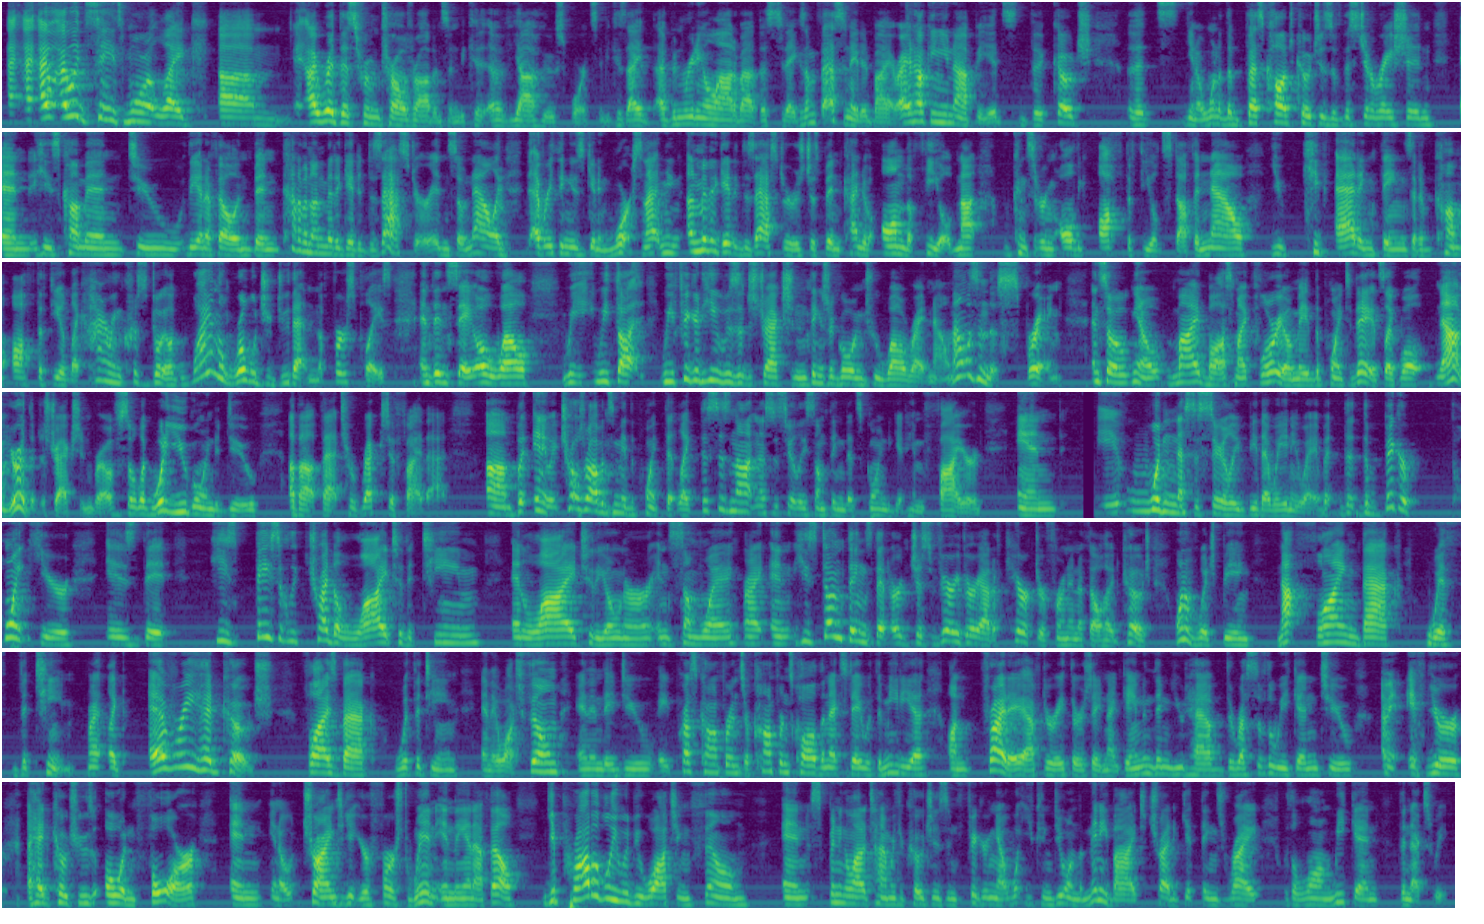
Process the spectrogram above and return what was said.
I, I, would say it's more like um, I read this from Charles Robinson because of Yahoo Sports because I, I've been reading a lot about this today because I'm fascinated by it. Right? How can you not be? It's the coach that's you know one of the best college coaches of this generation and he's come in to the NFL and been kind of an unmitigated disaster. And so now like hmm. everything is getting worse. And I mean unmitigated disaster has just been kind of on the field not considering all the off the field stuff. And now you keep adding things that have come off the field like hiring Chris Doyle. Like why in the world would you do that in the first place? And then say oh well we we thought we figured he was a distraction. And things are going too well right now. And that was in the spring and so, you know, my boss, Mike Florio, made the point today. It's like, well, now you're the distraction, bro. So, like, what are you going to do about that to rectify that? Um, but anyway, Charles Robinson made the point that, like, this is not necessarily something that's going to get him fired. And it wouldn't necessarily be that way anyway. But the, the bigger point here is that he's basically tried to lie to the team and lie to the owner in some way, right? And he's done things that are just very, very out of character for an NFL head coach, one of which being not flying back with the team, right? Like every head coach flies back with the team and they watch film and then they do a press conference or conference call the next day with the media on Friday after a Thursday night game and then you'd have the rest of the weekend to I mean if you're a head coach who's 0 and 4 and you know trying to get your first win in the NFL you probably would be watching film and spending a lot of time with your coaches and figuring out what you can do on the mini bye to try to get things right with a long weekend the next week.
